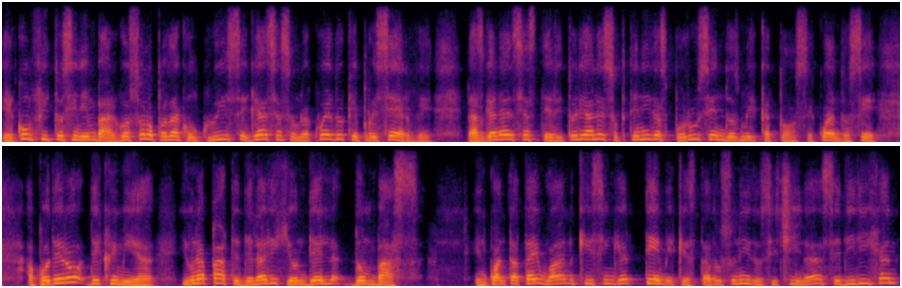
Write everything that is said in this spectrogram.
El conflicto, sin embargo, solo podrá concluirse gracias a un acuerdo que preserve las ganancias territoriales obtenidas por Rusia en 2014, cuando se apoderó de Crimea y una parte de la región del Donbass en cuanto a Taiwán, Kissinger teme que Estados Unidos y China se dirijan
